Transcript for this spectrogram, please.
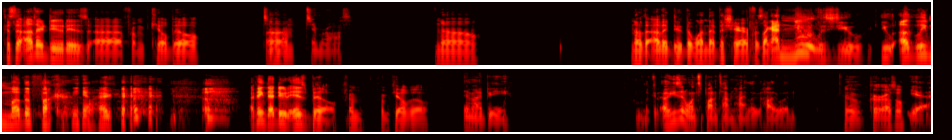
Cause the other dude is uh from Kill Bill. Tim, Um, Tim Roth. No. No, the other dude, the one that the sheriff was like, I knew it was you, you ugly motherfucker. Yeah. Like- I think that dude is Bill from from Kill Bill. It might be. I'm looking. Oh, he's in Once Upon a Time in Hollywood. Who? Kurt Russell? Yeah.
